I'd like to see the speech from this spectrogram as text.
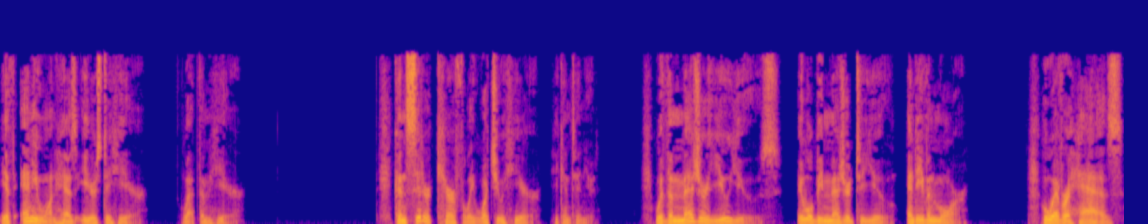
if anyone has ears to hear let them hear. Consider carefully what you hear he continued. With the measure you use it will be measured to you and even more. Whoever has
